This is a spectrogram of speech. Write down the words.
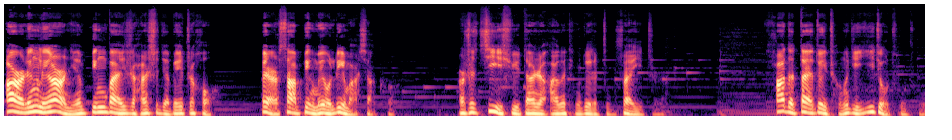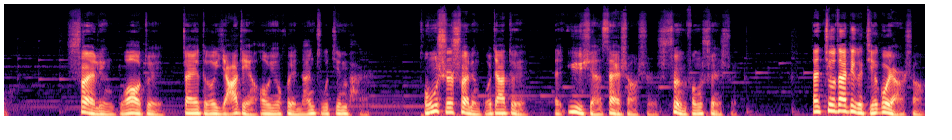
2002年兵败日韩世界杯之后，贝尔萨并没有立马下课，而是继续担任阿根廷队的主帅一职。他的带队成绩依旧突出，率领国奥队摘得雅典奥运会男足金牌，同时率领国家队在预选赛上是顺风顺水。但就在这个节骨眼上，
